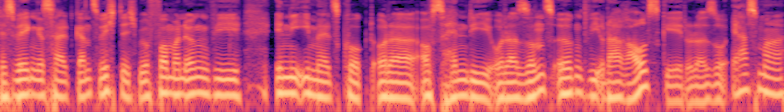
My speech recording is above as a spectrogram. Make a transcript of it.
deswegen ist halt ganz wichtig, bevor man irgendwie in die E-Mails guckt oder aufs Handy oder sonst irgendwie oder rausgeht oder so, erstmal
